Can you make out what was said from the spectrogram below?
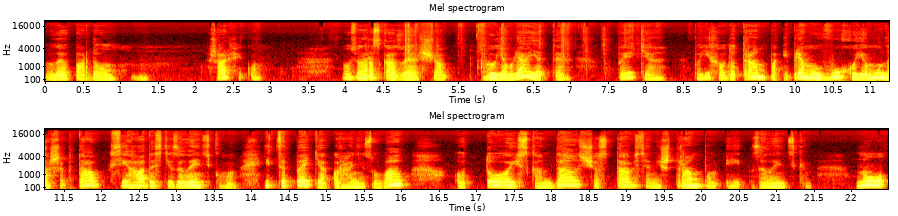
в леопардовому шарфіку. Ось вона розказує, що ви уявляєте, Петя поїхав до Трампа і прямо в вухо йому нашептав всі гадості Зеленського. І це Петя організував той скандал, що стався між Трампом і Зеленським. Ну,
